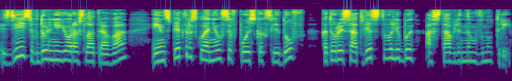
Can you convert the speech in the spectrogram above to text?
Здесь вдоль нее росла трава, и инспектор склонился в поисках следов, которые соответствовали бы оставленным внутри.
